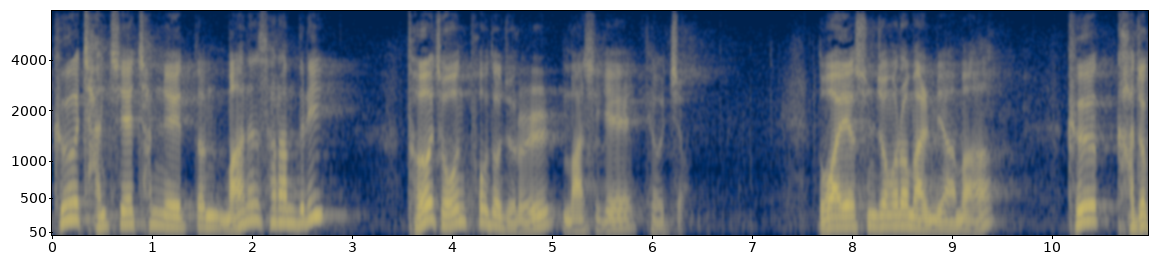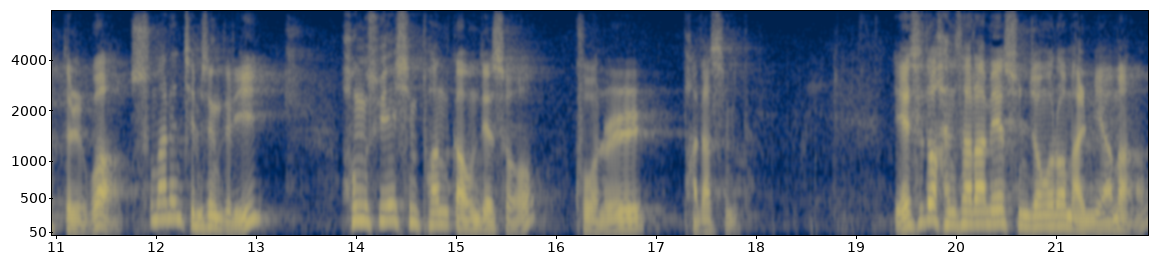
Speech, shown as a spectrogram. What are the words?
그 잔치에 참여했던 많은 사람들이 더 좋은 포도주를 마시게 되었죠. 노아의 순종으로 말미암아 그 가족들과 수많은 짐승들이 홍수의 심판 가운데서 구원을 받았습니다. 예수도 한 사람의 순종으로 말미암아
